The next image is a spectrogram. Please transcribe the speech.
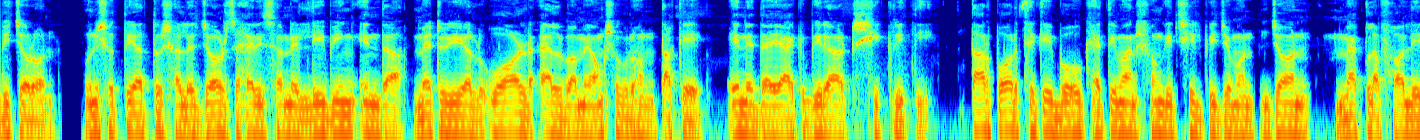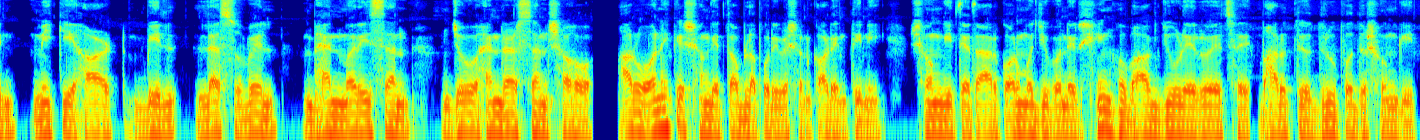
বিচরণ। উনিশশো তিয়াত্তর সালে জর্জ হ্যারিসনের living in the material world অ্যালবামে অংশগ্রহণ তাকে এনে দেয় এক বিরাট স্বীকৃতি। তারপর থেকেই বহু খ্যাতিমান সংগীত শিল্পী যেমন John McLaughlin, Mickey Hart, Bill Laswell Van Morrison, Joe Henderson সহ আরও অনেকের সঙ্গে তবলা পরিবেশন করেন তিনি। সঙ্গীতে তার কর্মজীবনের সিংহভাগ জুড়ে রয়েছে ভারতীয় ধ্রুপদ সংগীত।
